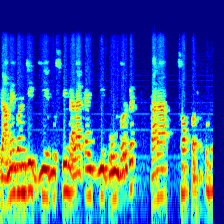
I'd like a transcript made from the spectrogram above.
গ্রামে গঞ্জে গিয়ে মুসলিম এলাকায় গিয়ে বোন ধরবেন তারা সব কথা বলবে।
